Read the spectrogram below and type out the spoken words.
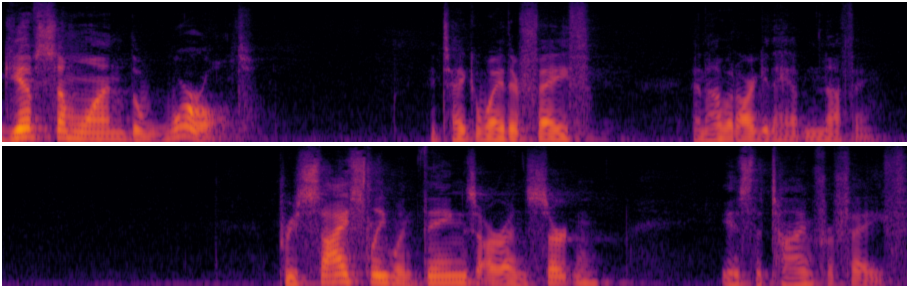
Give someone the world and take away their faith, and I would argue they have nothing. Precisely when things are uncertain is the time for faith.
